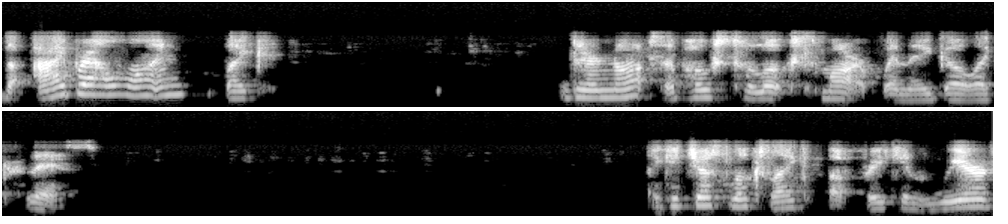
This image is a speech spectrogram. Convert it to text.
the eyebrow one, like they're not supposed to look smart when they go like this. Like it just looks like a freaking weird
